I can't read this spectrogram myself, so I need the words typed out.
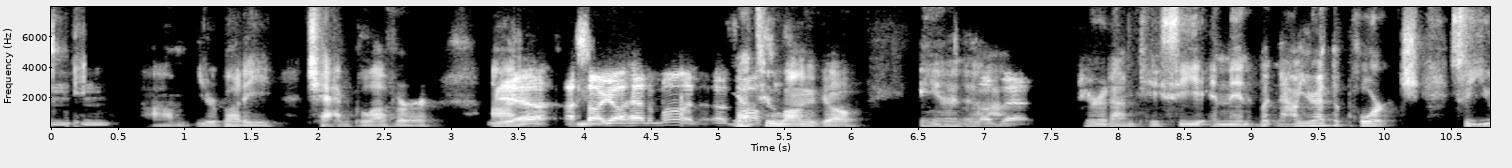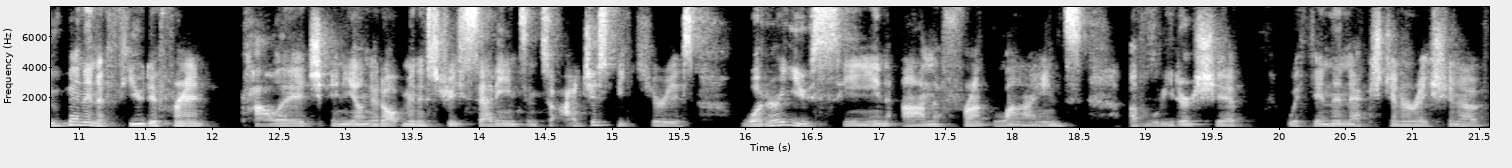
Mhm. Um, your buddy, Chad Glover, on- Yeah, I saw y'all had him on. That's not awesome. too long ago. And I love uh, that. Paradigm KC. And then, but now you're at the porch. So you've been in a few different college and young adult ministry settings. And so I'd just be curious what are you seeing on the front lines of leadership within the next generation of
